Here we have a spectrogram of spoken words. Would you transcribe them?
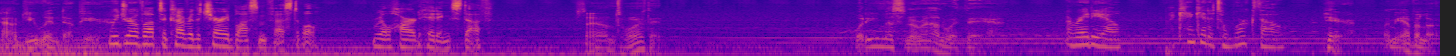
How'd you end up here? We drove up to cover the Cherry Blossom Festival. Real hard-hitting stuff. Sounds worth it. What are you messing around with there? A radio. I can't get it to work, though. Here, let me have a look.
